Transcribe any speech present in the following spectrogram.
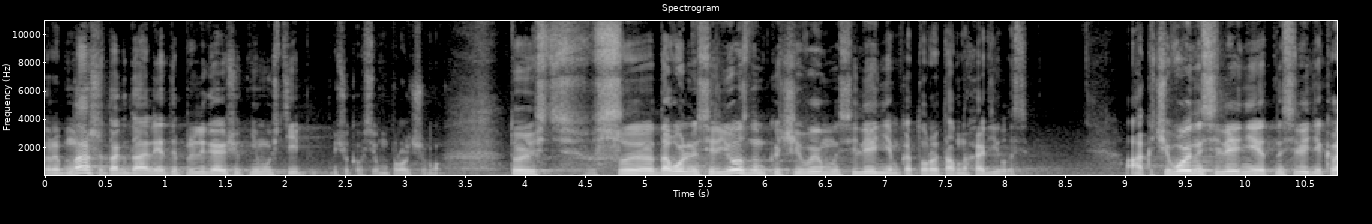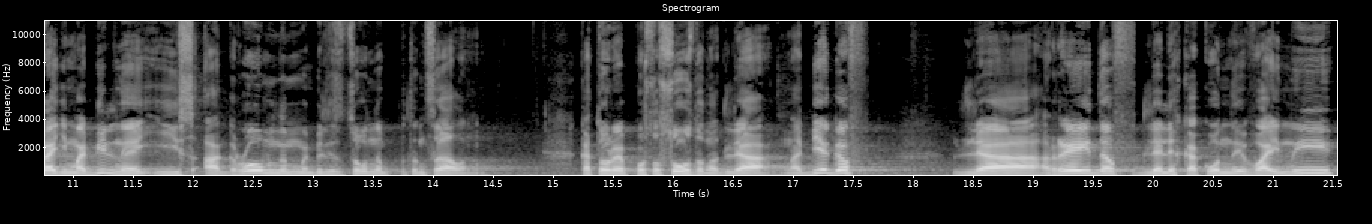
Крым наш и так далее, это прилегающая к нему степь, еще ко всему прочему. То есть с довольно серьезным кочевым населением, которое там находилось. А кочевое население – это население крайне мобильное и с огромным мобилизационным потенциалом, которое просто создано для набегов, для рейдов, для легкоконной войны.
